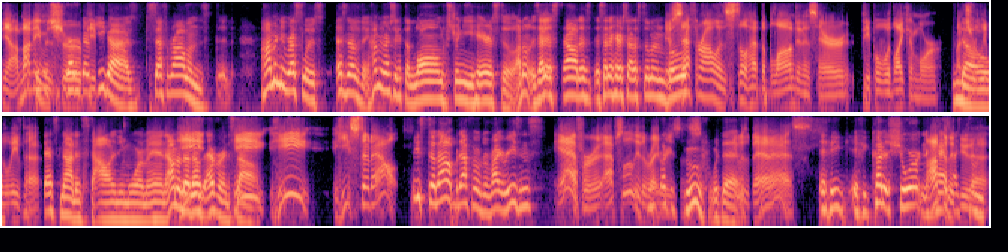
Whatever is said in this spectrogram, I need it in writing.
yeah, I'm not even sure. WWE People, guys, Seth Rollins. How many wrestlers? That's another thing. How many wrestlers get the long, stringy hair still? I don't. Is that a style? That's, is that a hairstyle that's still in vogue? if? Seth Rollins still had the blonde in his hair, people would like him more. I No. truly believe that. That's not in style anymore, man. I don't know if that was ever in style. He he he stood out. He stood out, but not for the right reasons. Yeah, for absolutely the right was like a reasons. goof with that. He was badass. if he if he cut it short and I'm had gonna like do some- that.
